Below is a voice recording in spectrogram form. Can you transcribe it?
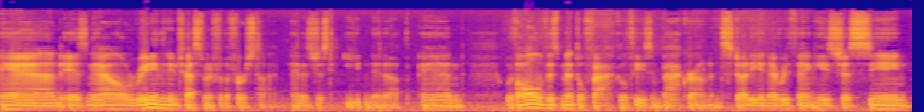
and is now reading the New Testament for the first time and is just eating it up. And with all of his mental faculties and background and study and everything, he's just seeing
